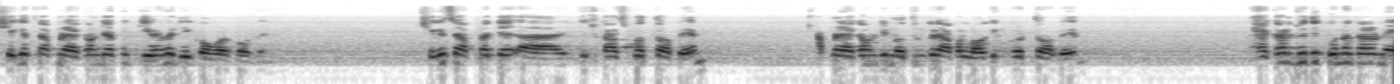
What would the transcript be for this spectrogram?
সেক্ষেত্রে আপনার অ্যাকাউন্টে আপনি কীভাবে রিকভার করবেন? সেক্ষেত্রে আপনাকে কিছু কাজ করতে হবে। আপনার অ্যাকাউন্টটি নতুন করে আবার লগ ইন করতে হবে। হ্যাকার যদি কোনো কারণে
